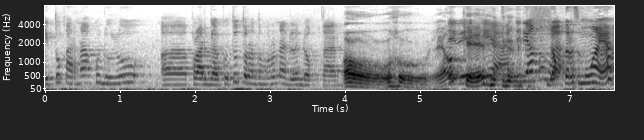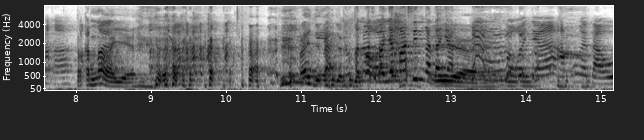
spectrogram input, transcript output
Itu karena aku dulu eh, keluargaku tuh turun temurun adalah dokter. Oh, ya Jadi, oke. iya, jadi aku nggak- dokter semua ya Ha-ha. Terkenal lagi ya. lanjut, Iya, lanjut, lanjut. kenal sebanjarmasin katanya Iya. pokoknya aku nggak tahu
